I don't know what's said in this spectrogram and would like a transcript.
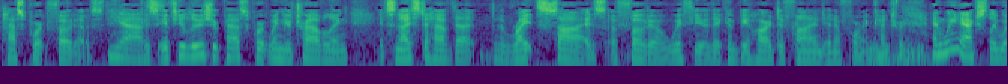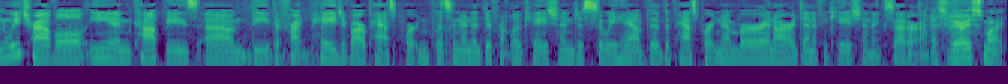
passport photos. Yes. Because if you lose your passport when you're traveling, it's nice to have that the right size of photo with you. They can be hard to find in a foreign country. And we actually, when we travel, Ian copies um, the the front page of our passport and puts it in a different location, just so we have the, the passport number and our identification, etc. That's very smart.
